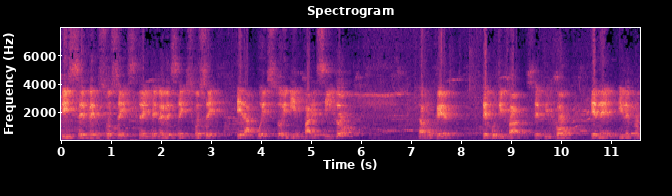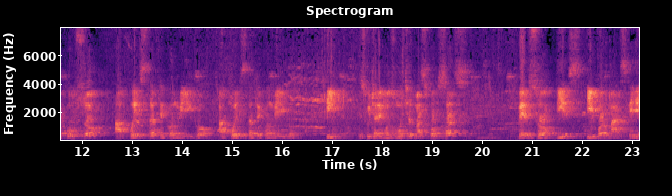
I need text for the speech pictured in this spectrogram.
Dice verso 6, 39, 6, José era puesto y bien parecido. La mujer de Putifar se fijó en él y le propuso acuéstate conmigo, acuéstate conmigo. Y escucharemos muchas más cosas. Verso 10, y por más que ella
